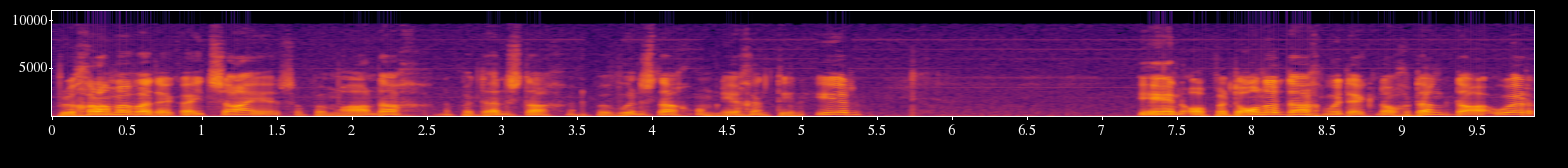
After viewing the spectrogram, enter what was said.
programme wat ek uitsaai is op een maandag, op een dinsdag en op een woensdag om 19 uur. En op een donderdag moet ek nog dink daar oor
